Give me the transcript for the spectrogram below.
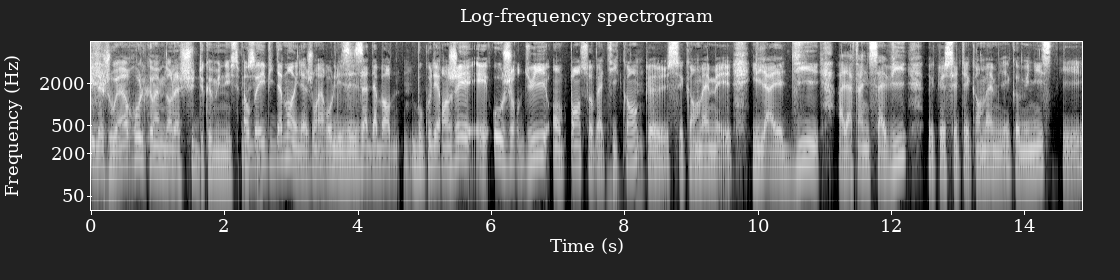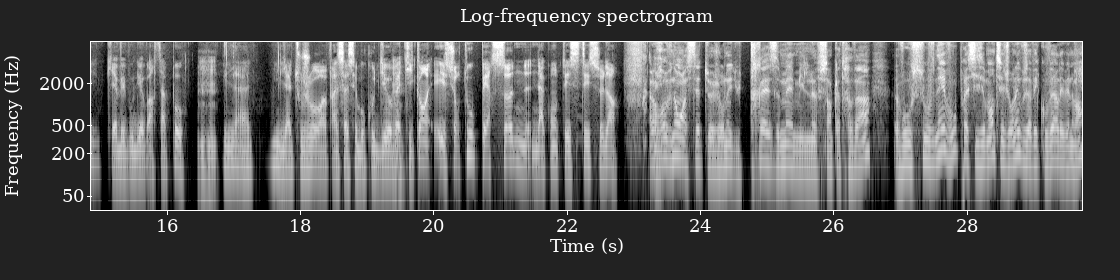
Il a joué un rôle quand même dans la chute du communisme. Oh, aussi. ben, évidemment, il a joué un rôle. Il les a d'abord beaucoup dérangés. Et aujourd'hui, on pense au Vatican que c'est quand même. Il a dit à la fin de sa vie que c'était quand même les communistes qui, qui avaient voulu avoir sa peau. Il a il a toujours, enfin ça c'est beaucoup dit au Vatican, et surtout personne n'a contesté cela. Alors revenons à cette journée du 13 mai 1980. Vous vous souvenez, vous, précisément de cette journée Vous avez couvert l'événement?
